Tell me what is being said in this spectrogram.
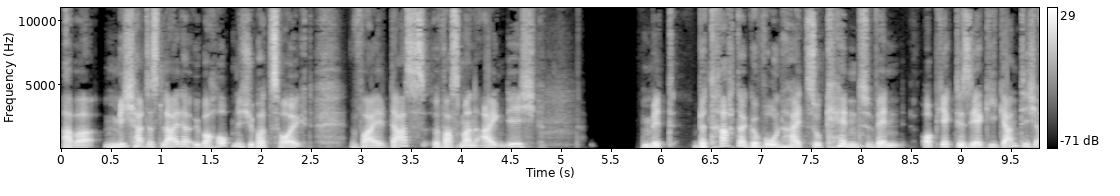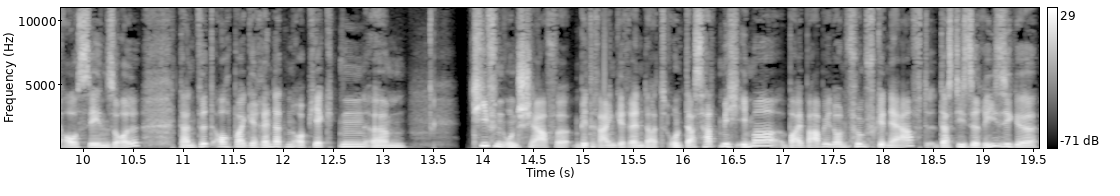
Aber mich hat es leider überhaupt nicht überzeugt, weil das, was man eigentlich mit Betrachtergewohnheit so kennt, wenn Objekte sehr gigantisch aussehen soll, dann wird auch bei gerenderten Objekten ähm, Tiefenunschärfe mit reingerendert. Und das hat mich immer bei Babylon 5 genervt, dass diese riesige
